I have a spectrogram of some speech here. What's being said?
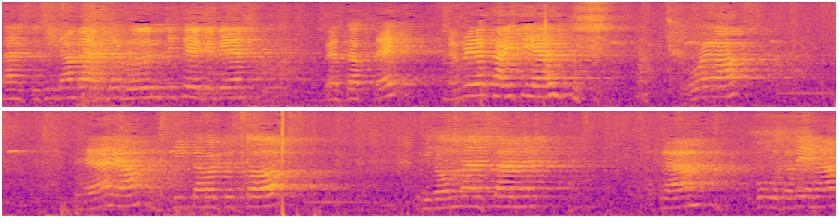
Vänstersidan vänder runt ditt högerben. Sprätt upp dig. Nu blir det tajt igen. Åja. Det här ja. Slita vart du ska. Vrid om vänsterarmen. Fram. Båda benen.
